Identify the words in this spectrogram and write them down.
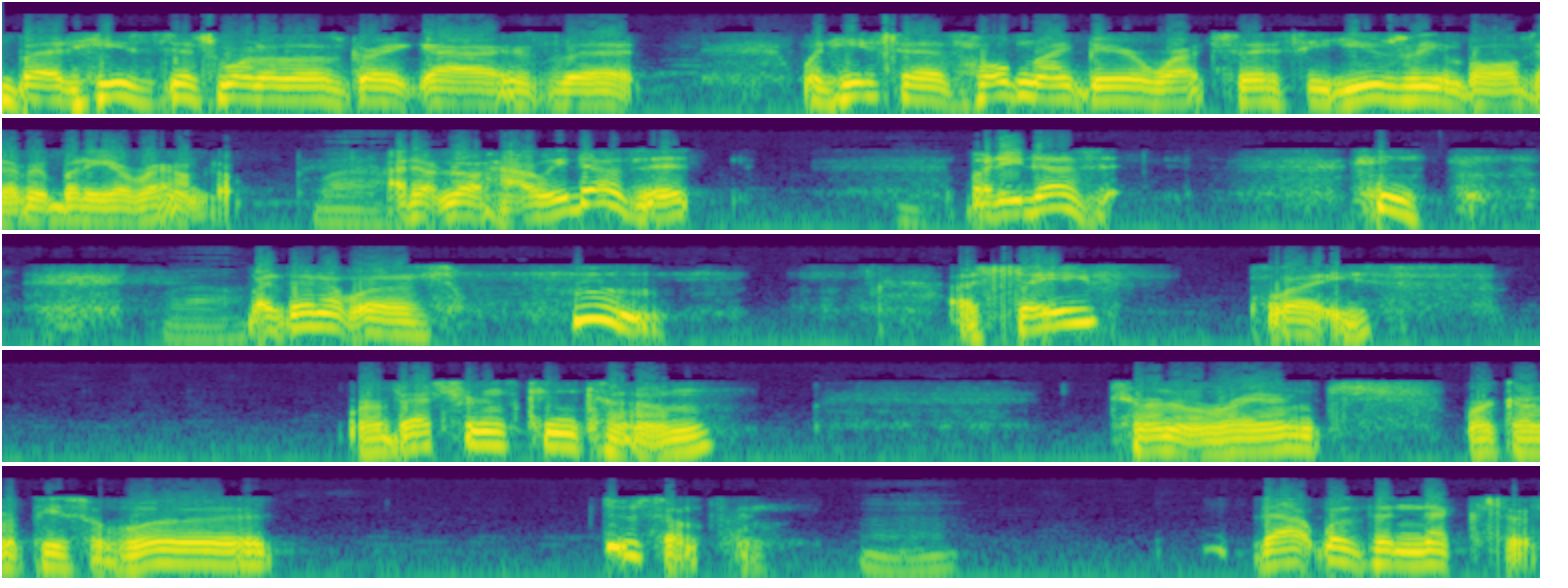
but he's just one of those great guys that when he says, Hold my beer, watch this, he usually involves everybody around him. Wow. I don't know how he does it, but he does it. Wow. But then it was, hmm, a safe place where veterans can come, turn a wrench, work on a piece of wood, do something. That was the nexus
